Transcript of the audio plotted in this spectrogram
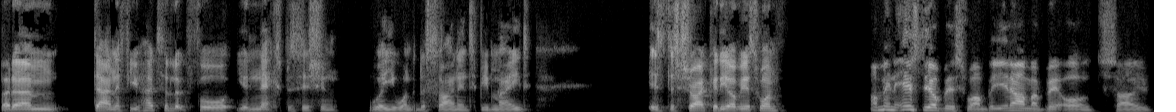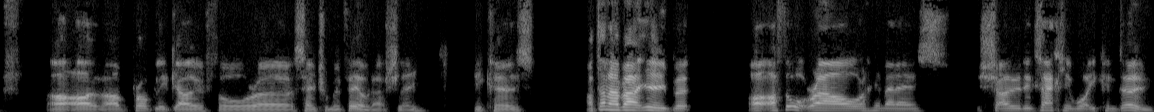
But um, Dan, if you had to look for your next position where you wanted the signing to be made, is the striker the obvious one? I mean, it is the obvious one, but you know I'm a bit odd, so I, will probably go for uh, central midfield actually, because I don't know about you, but I, I thought Raul Jimenez showed exactly what he can do,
